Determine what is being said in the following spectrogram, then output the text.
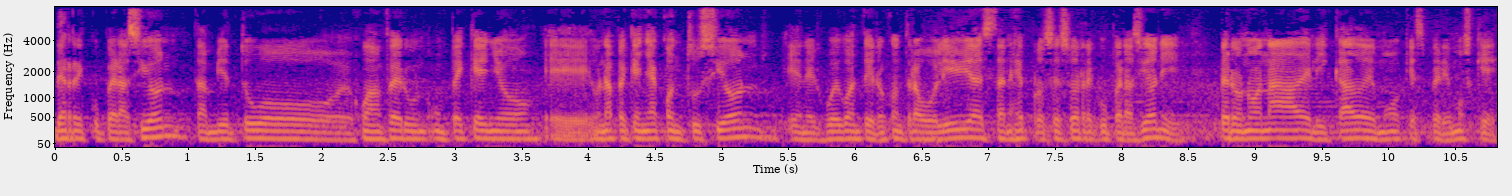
de recuperación también tuvo Juanfer un, un pequeño, eh, una pequeña contusión en el juego anterior contra Bolivia. Está en ese proceso de recuperación, y, pero no nada delicado, de modo que esperemos que,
